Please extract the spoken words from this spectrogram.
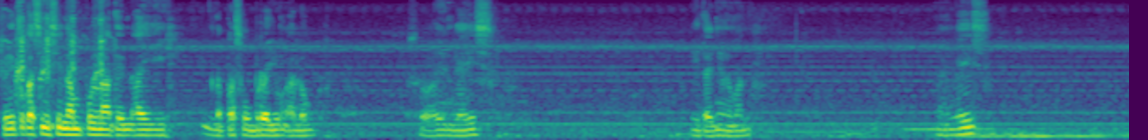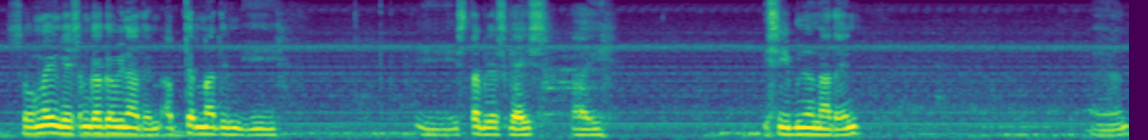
so ito kasing sinampol natin ay napasobra yung alog so ayun guys Kita nyo naman. Ayan guys. So ngayon guys, ang gagawin natin, after natin i-stabilize guys, ay i-save na natin. Ayan.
